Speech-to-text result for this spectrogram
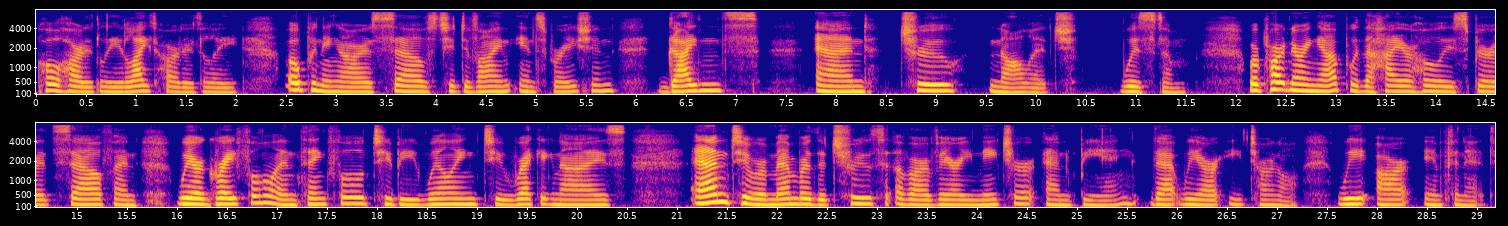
wholeheartedly, lightheartedly, opening ourselves to divine inspiration, guidance, and true knowledge, wisdom. We're partnering up with the higher Holy Spirit self, and we are grateful and thankful to be willing to recognize and to remember the truth of our very nature and being that we are eternal. We are infinite.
